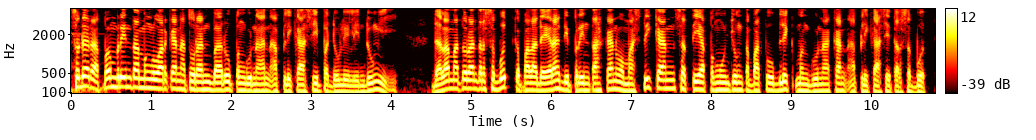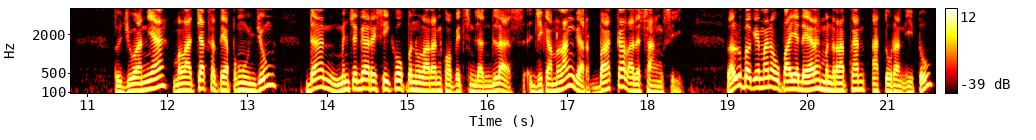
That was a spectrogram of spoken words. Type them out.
Saudara, pemerintah mengeluarkan aturan baru penggunaan aplikasi Peduli Lindungi. Dalam aturan tersebut, kepala daerah diperintahkan memastikan setiap pengunjung tempat publik menggunakan aplikasi tersebut. Tujuannya melacak setiap pengunjung dan mencegah risiko penularan COVID-19. Jika melanggar, bakal ada sanksi. Lalu bagaimana upaya daerah menerapkan aturan itu?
